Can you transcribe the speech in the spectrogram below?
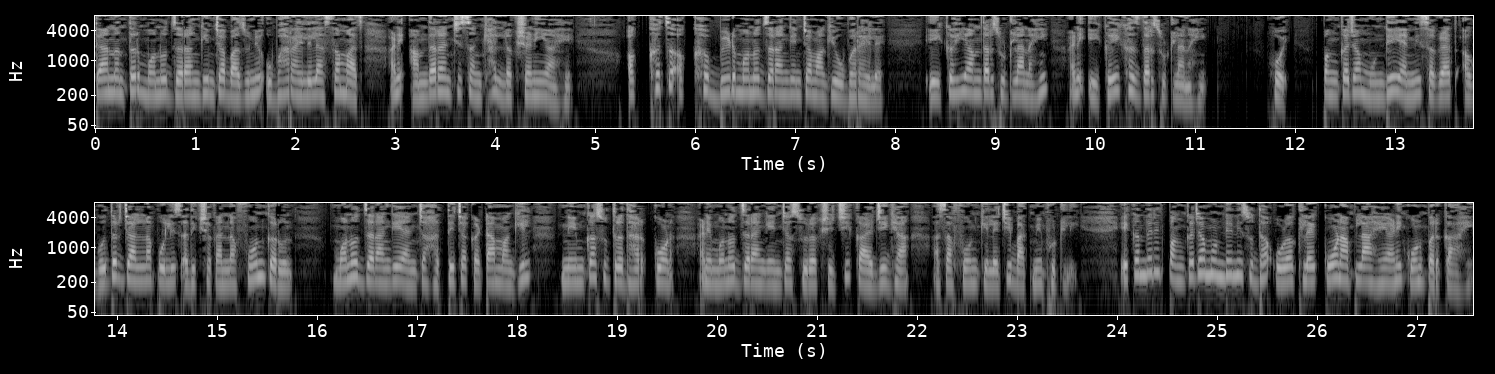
त्यानंतर मनोज जरांगींच्या बाजूने उभा राहिलेला समाज आणि आमदारांची संख्या लक्षणीय आहे. अख्खचं अख्खं बीड मनोज जरांगींच्या मागे उभं राहिलंय. एकही आमदार सुटला नाही आणि एकही खासदार सुटला नाही. होय पंकजा मुंढे यांनी सगळ्यात अगोदर जालना पोलीस अधीक्षकांना फोन करून मनोज जरांगे यांच्या हत्येच्या कटामागील नेमका सूत्रधार कोण आणि मनोज जरांगे यांच्या सुरक्षेची काळजी घ्या असा फोन केल्याची बातमी फुटली. एकंदरीत पंकजा मुंडेंनी सुद्धा ओळखलंय कोण आपला आहे आणि कोण परका आहे.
